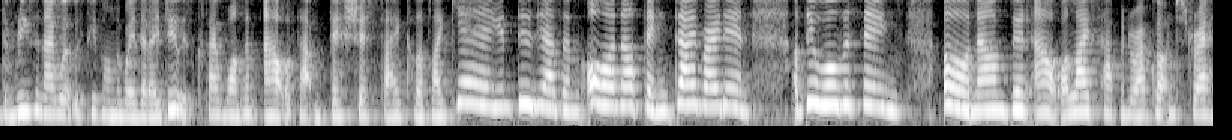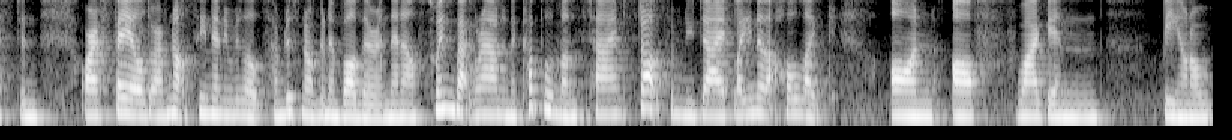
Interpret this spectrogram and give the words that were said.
the reason i work with people in the way that i do is because i want them out of that vicious cycle of like yay enthusiasm oh nothing dive right in i'll do all the things oh now i'm burnt out or life's happened or i've gotten stressed and or i've failed or i've not seen any results so i'm just not going to bother and then i'll swing back around in a couple of months time start some new diet like you know that whole like on off wagon being on a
